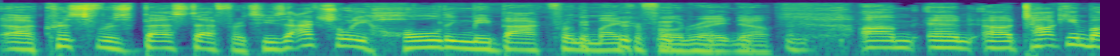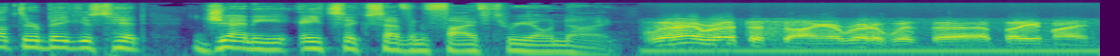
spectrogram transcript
uh, Christopher's best efforts, he's actually holding me back from the microphone right now. Um, and uh, talking about their biggest hit, Jenny, 867 5309. When I wrote the song, I wrote it with uh, a buddy of mine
